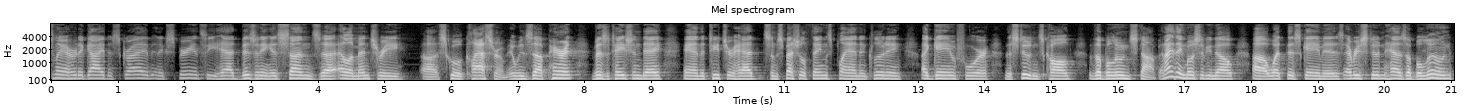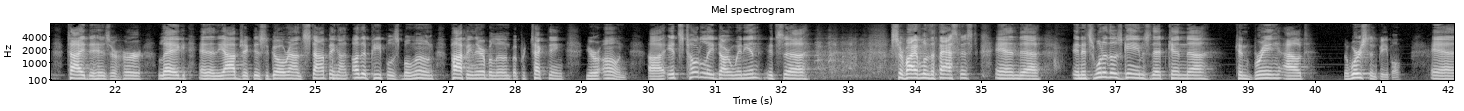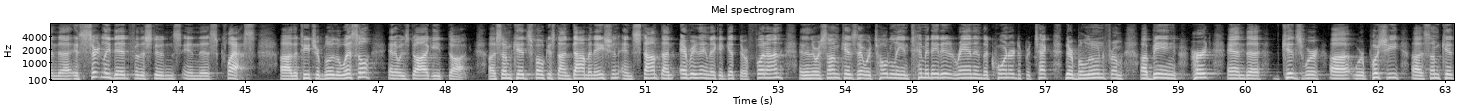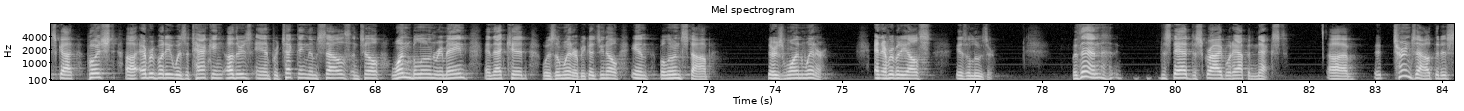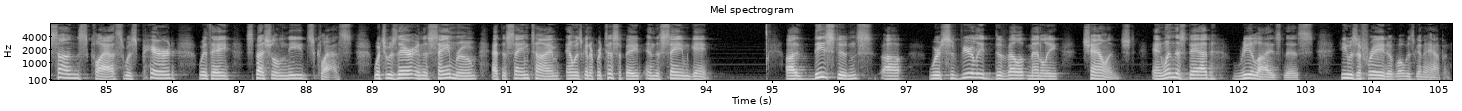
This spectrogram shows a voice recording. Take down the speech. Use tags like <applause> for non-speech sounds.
Recently, I heard a guy describe an experience he had visiting his son's uh, elementary uh, school classroom. It was uh, parent visitation day, and the teacher had some special things planned, including a game for the students called the balloon stomp. And I think most of you know uh, what this game is. Every student has a balloon tied to his or her leg, and then the object is to go around stomping on other people's balloon, popping their balloon, but protecting your own. Uh, it's totally Darwinian. It's uh, survival of the fastest, and uh, and it's one of those games that can uh, can bring out the worst in people, and uh, it certainly did for the students in this class. Uh, the teacher blew the whistle, and it was dog eat dog. Uh, some kids focused on domination and stomped on everything they could get their foot on. And then there were some kids that were totally intimidated, ran into the corner to protect their balloon from uh, being hurt. And uh, kids were, uh, were pushy. Uh, some kids got pushed. Uh, everybody was attacking others and protecting themselves until one balloon remained, and that kid was the winner. Because, you know, in Balloon Stomp, there's one winner, and everybody else is a loser. But then this dad described what happened next. Uh, it turns out that his son's class was paired with a special needs class, which was there in the same room at the same time and was going to participate in the same game. Uh, these students uh, were severely developmentally challenged. And when this dad realized this, he was afraid of what was going to happen.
